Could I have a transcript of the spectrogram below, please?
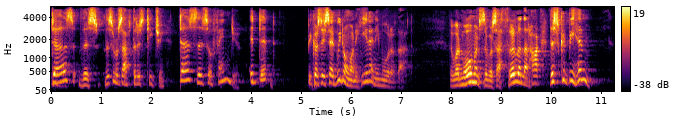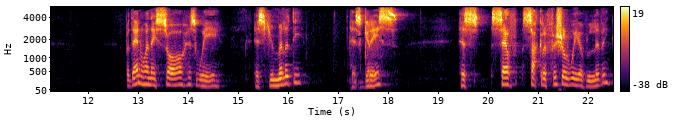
Does this, this was after his teaching, does this offend you? It did. Because they said, We don't want to hear any more of that. There were moments, there was a thrill in their heart. This could be him. But then when they saw his way, his humility, his grace, his self sacrificial way of living,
